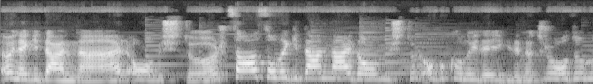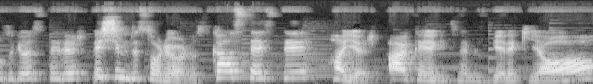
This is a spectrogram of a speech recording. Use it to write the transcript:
öne gidenler olmuştur. Sağa sola gidenler de olmuştur. O bu konuyla ilgili nötr olduğumuzu gösterir. Ve şimdi soruyoruz. Kas testi hayır. Arkaya gitmemiz gerekiyor.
